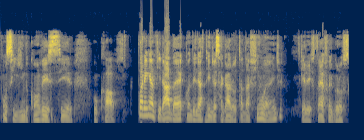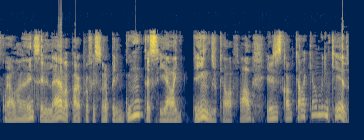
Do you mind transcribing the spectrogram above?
conseguindo convencer o Klaus. Porém, a virada é quando ele atende essa garota da Finlândia. Ele até foi grosso com ela antes, ele leva para a professora, pergunta se ela entende o que ela fala, ele descobre que ela quer um brinquedo.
